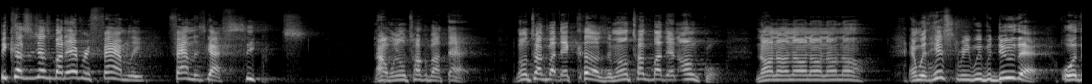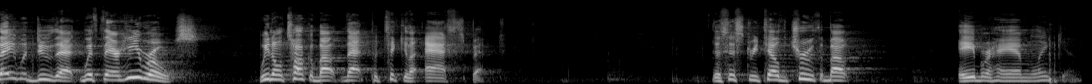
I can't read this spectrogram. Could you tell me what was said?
Because just about every family, family's got secrets. Now, we don't talk about that. We don't talk about that cousin. We don't talk about that uncle. No, no, no, no, no, no. And with history, we would do that, or they would do that with their heroes. We don't talk about that particular aspect. Does history tell the truth about Abraham Lincoln?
